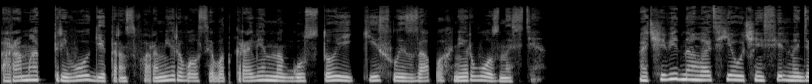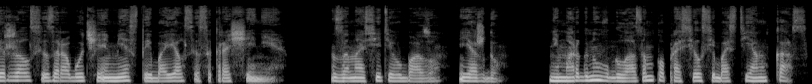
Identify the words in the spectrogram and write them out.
Аромат тревоги трансформировался в откровенно густой и кислый запах нервозности. Очевидно, Латье очень сильно держался за рабочее место и боялся сокращения. «Заносите в базу, я жду». Не моргнув глазом, попросил Себастьян Касс,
